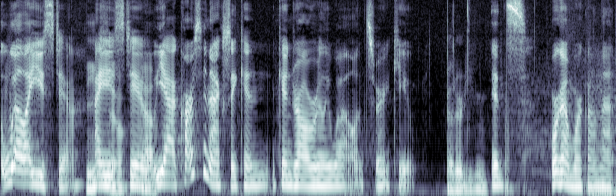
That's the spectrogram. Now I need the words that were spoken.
Well, I used to. You I used used to, to. yeah. Yeah. Carson actually can can draw really well. It's very cute. Better. You can. It's we're gonna work on that.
